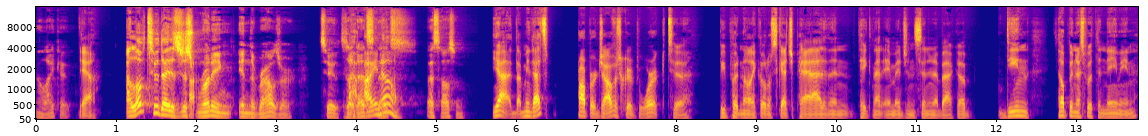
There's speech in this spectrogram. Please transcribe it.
I like it. Yeah. I love too that it's just Uh, running in the browser too. So I- that's, I know. That's, that's awesome. Yeah, I mean that's proper JavaScript work to be putting like a little sketch pad and then taking that image and sending it back up. Dean helping us with the naming.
